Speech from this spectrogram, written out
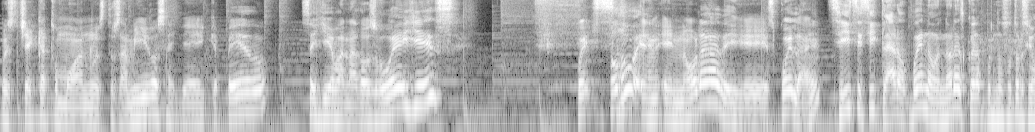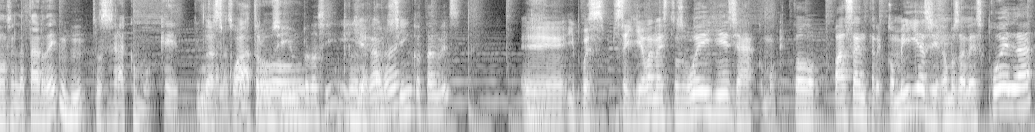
pues checa como a nuestros amigos, ahí de qué pedo, se llevan a dos güeyes Fue todo en, en hora de escuela, ¿eh? Sí, sí, sí, claro. Bueno, en hora de escuela, pues nosotros íbamos en la tarde. Entonces era como que a Las cuatro, sí, un pedo así. cuatro Y de la llegan tarde. cinco tal vez. Eh, y pues se llevan a estos güeyes, ya como que todo pasa entre comillas, llegamos a la escuela.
